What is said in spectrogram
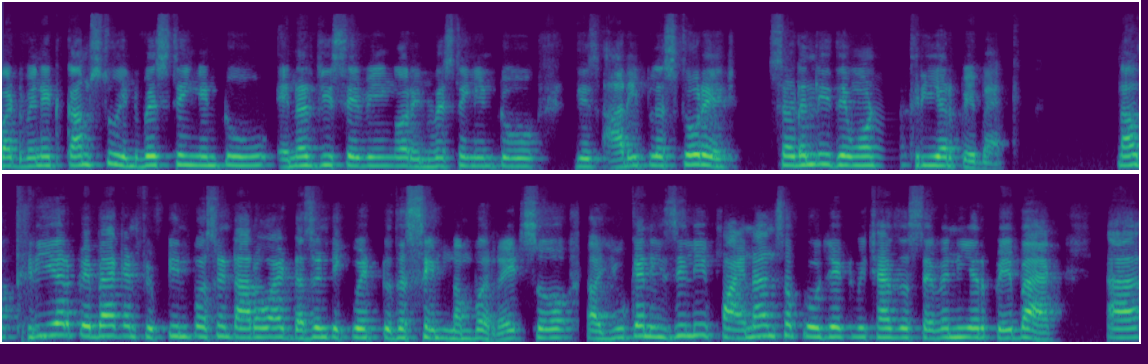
but when it comes to investing into energy saving or investing into this RE plus storage, suddenly they want three year payback. Now, three year payback and 15% ROI doesn't equate to the same number, right? So uh, you can easily finance a project which has a seven year payback uh,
